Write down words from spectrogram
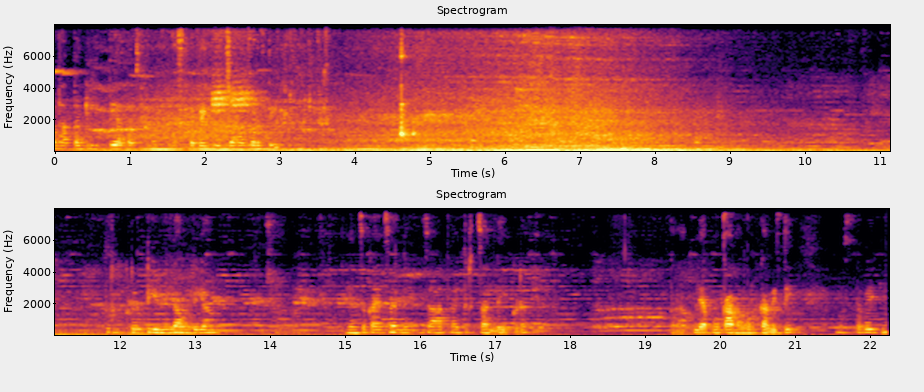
पण आता घेते आता चहा मस्तपैकी चहा करते. तर इकडे टी व्ही लावली आहे. यांचं काय चाललंय? जात काहीतरी चाललंय इकडं. तर आपली आपण कामं उरकावी ती. मस्तपैकी.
